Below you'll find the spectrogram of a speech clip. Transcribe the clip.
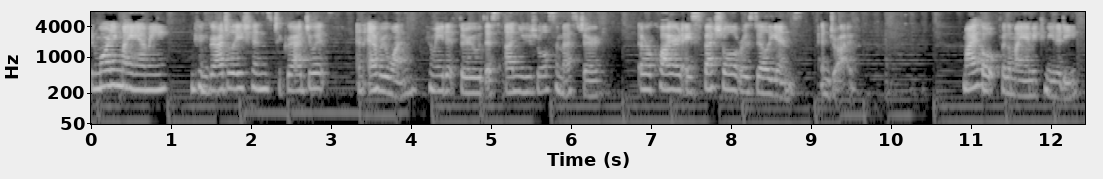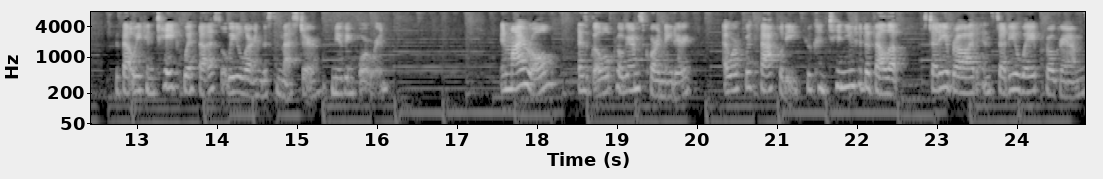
Good morning, Miami, and congratulations to graduates and everyone who made it through this unusual semester that required a special resilience and drive. My hope for the Miami community is that we can take with us what we learned this semester moving forward. In my role as Global Programs Coordinator, I work with faculty who continue to develop study abroad and study away programs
